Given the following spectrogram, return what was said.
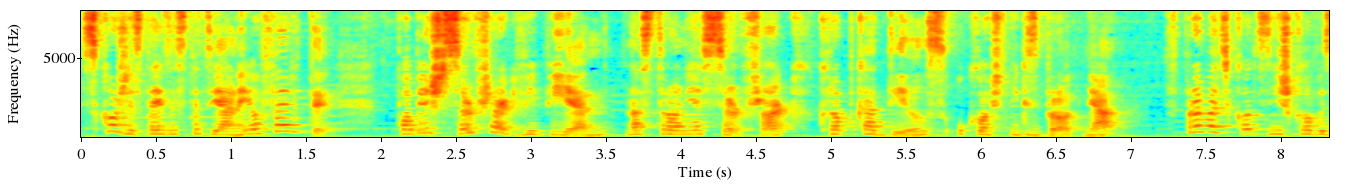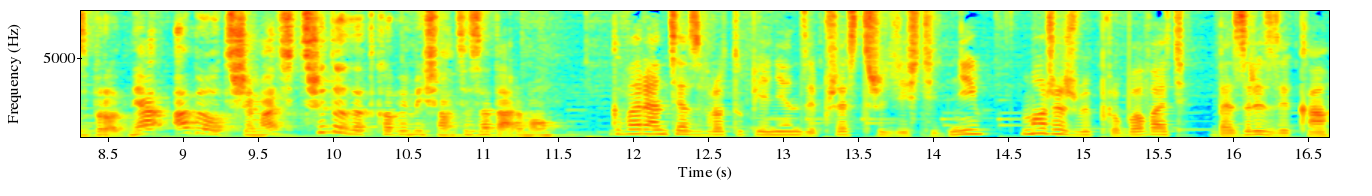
skorzystaj ze specjalnej oferty. Pobierz Surfshark VPN na stronie surfshark.deals ukośnik zbrodnia, wprowadź kod zniżkowy zbrodnia, aby otrzymać 3 dodatkowe miesiące za darmo. Gwarancja zwrotu pieniędzy przez 30 dni. Możesz wypróbować bez ryzyka.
